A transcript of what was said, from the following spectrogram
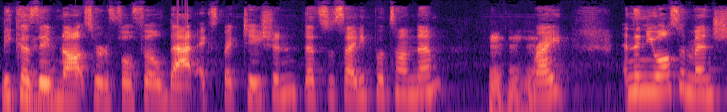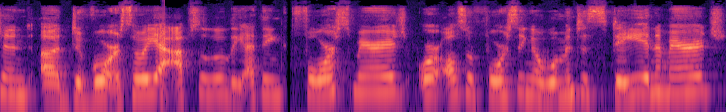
because they've mm-hmm. not sort of fulfilled that expectation that society puts on them. Mm-hmm. right? And then you also mentioned uh, divorce. So yeah, absolutely. I think forced marriage or also forcing a woman to stay in a marriage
